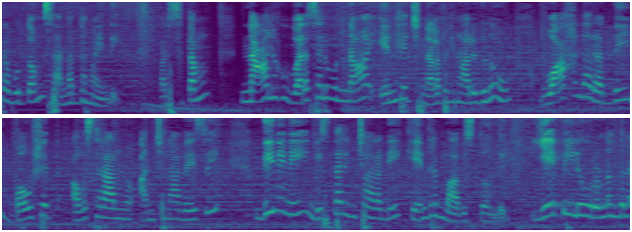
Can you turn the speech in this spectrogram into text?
ప్రభుత్వం సన్నద్ధమైంది. ప్రస్తుతం నాలుగు వరుసలు ఉన్న ఎన్హెచ్ నలభై నాలుగును వాహన రద్దీ భవిష్యత్ అవసరాలను అంచనా వేసి దీనిని విస్తరించాలని కేంద్రం భావిస్తోంది. ఏపీలో రెండు వందల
